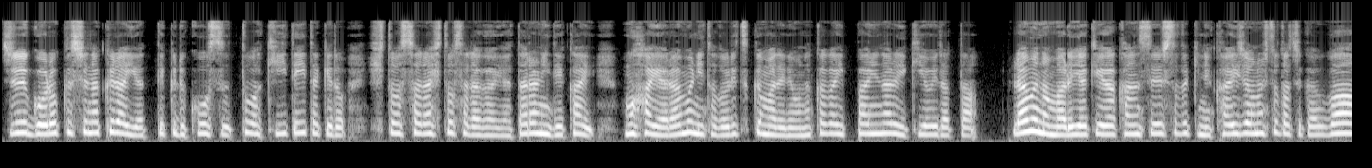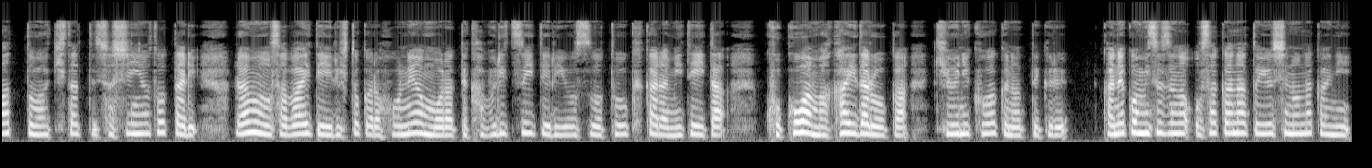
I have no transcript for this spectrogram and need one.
15、6品くらいやってくるコースとは聞いていたけど、一皿一皿がやたらにでかい。もはやラムにたどり着くまでにお腹がいっぱいになる勢いだった。ラムの丸焼きが完成した時に会場の人たちがわーっと湧き立って写真を撮ったり、ラムをさばいている人から骨をもらってかぶりついている様子を遠くから見ていた。ここは魔界だろうか。急に怖くなってくる。金子みすずのお魚という詩の中に、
